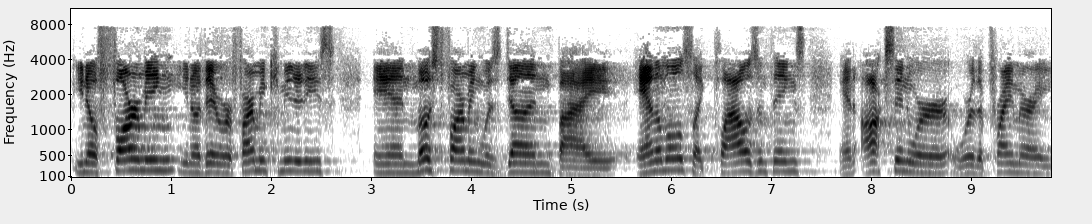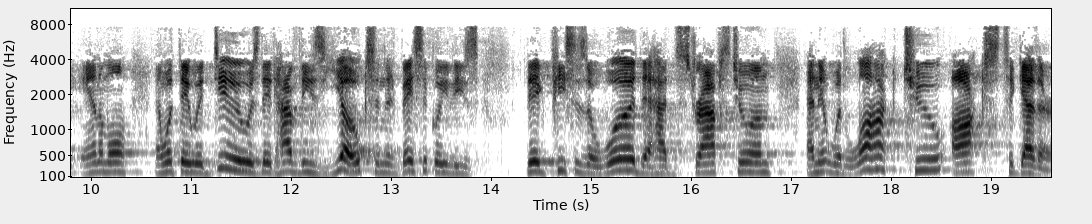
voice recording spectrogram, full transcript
you know, farming, you know, there were farming communities, and most farming was done by animals like plows and things, and oxen were, were the primary animal. And what they would do is they'd have these yokes, and they're basically these big pieces of wood that had straps to them, and it would lock two ox together.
